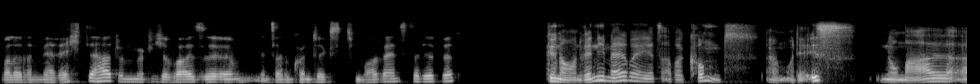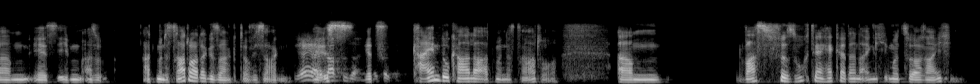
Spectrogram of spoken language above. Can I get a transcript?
Weil er dann mehr Rechte hat und möglicherweise in seinem Kontext Malware installiert wird. Genau, und wenn die Malware jetzt aber kommt ähm, und er ist normal, ähm, er ist eben, also Administrator hat er gesagt, darf ich sagen. Ja, ja, er ist sagen. jetzt okay. kein lokaler Administrator. Ähm, was versucht der Hacker dann eigentlich immer zu erreichen?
